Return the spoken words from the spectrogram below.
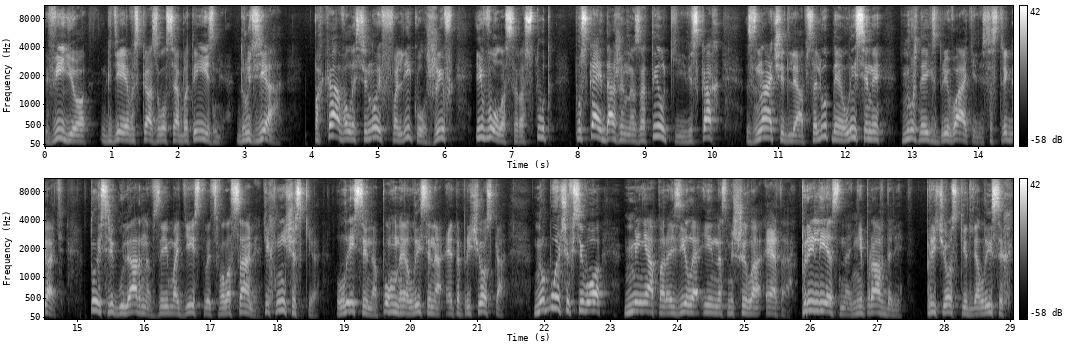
видео, где я высказывался об атеизме. Друзья, пока волосяной фолликул жив и волосы растут, пускай даже на затылке и висках, значит для абсолютной лысины нужно их сбривать или состригать, то есть регулярно взаимодействовать с волосами. Технически лысина, полная лысина – это прическа. Но больше всего меня поразило и насмешило это. Прелестно, не правда ли? Прически для лысых.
